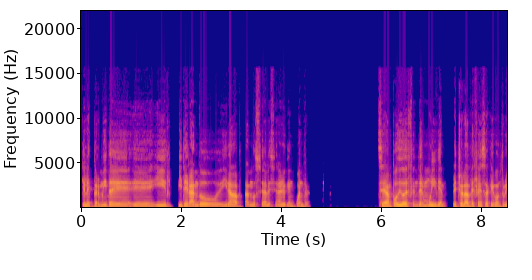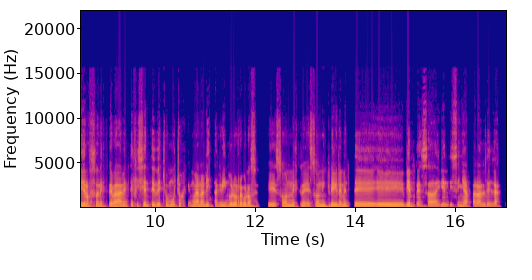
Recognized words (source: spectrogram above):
que les permite eh, ir iterando, ir adaptándose al escenario que encuentran. Se han podido defender muy bien. De hecho, las defensas que construyeron son extremadamente eficientes y de hecho muchos analistas gringos lo reconocen, que son, son increíblemente eh, bien pensadas y bien diseñadas para el desgaste.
